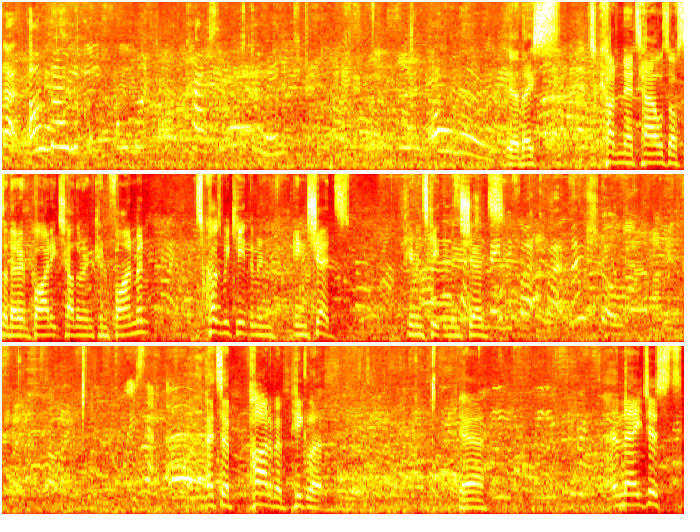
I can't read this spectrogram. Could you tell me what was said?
That. Oh no, look. Oh my god, Cass, look doing. Oh no. Yeah, they s- it's cutting their tails off so they don't bite each other in confinement. It's because we keep them in, in sheds. Humans keep them in sheds. actually made me quite, quite emotional. What is that? Uh, That's a part of a piglet. Yeah. And they just,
